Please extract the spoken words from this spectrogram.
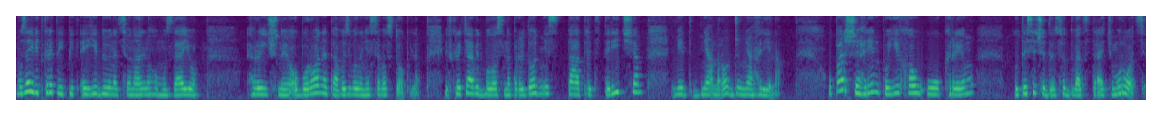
Музей відкритий під егідою Національного музею. Героїчної оборони та визволення Севастополя. Відкриття відбулося напередодні 130-річчя від дня народження Гріна. Уперше Грін поїхав у Крим у 1923 році.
